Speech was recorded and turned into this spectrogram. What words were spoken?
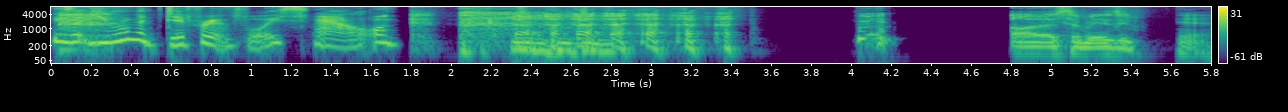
He's like, you have a different voice now. Oh, that's amazing. yeah.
